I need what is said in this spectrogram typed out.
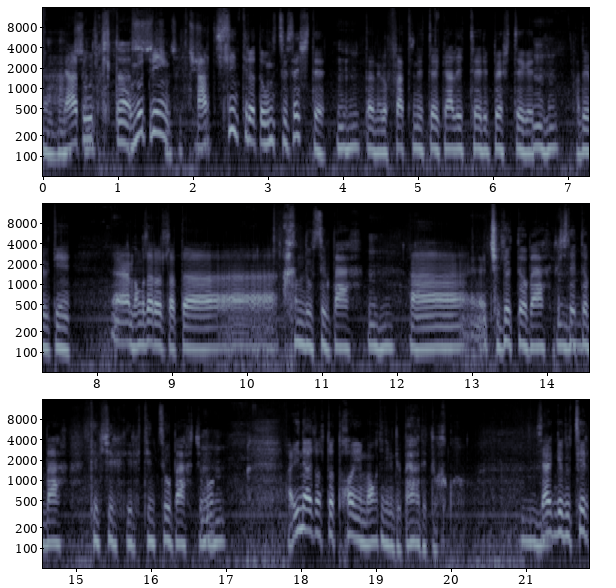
Аа. Яг тэгвэл өнөөдрийн ардчлалын тэр одоо үнэт зүйлсээ шүү дээ. Одоо нэг fraternité, égalité, liberté гэдэг одоо юу гэдгийг монголоор бол одоо ахан дүүсэг байх, аа чөлөөтэй байх, хэрэгчлээтэй байх, тэгшэрх, эрх тэнцүү байх ч юм уу. Энэ ойлголтууд тухайн Монголын нийгэмд байгаад байдаг байхгүй юу? За ингээд үцхээр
